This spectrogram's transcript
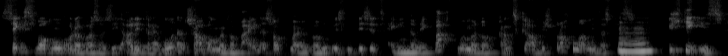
sechs Wochen oder was weiß ich, alle drei Monate, schaue mal vorbei und dann sagt man, warum ist denn das jetzt eigentlich noch nicht gemacht, wo wir doch ganz klar besprochen haben, dass das mhm. wichtig ist.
